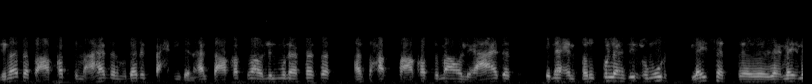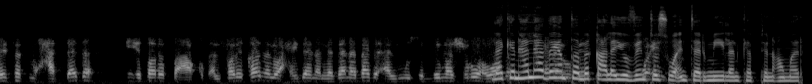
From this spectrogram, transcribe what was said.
لماذا تعاقدت مع هذا المدرب تحديدا؟ هل تعاقدت معه للمنافسة؟ هل تعاقدت معه لإعادة بناء الفريق؟ كل هذه الأمور ليست ليست محددة في إطار التعاقد. الفريقان الوحيدان اللذان بدأ الموسم بمشروع لكن هل هذا ينطبق على يوفنتوس وإنتر ميلان كابتن عمر؟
